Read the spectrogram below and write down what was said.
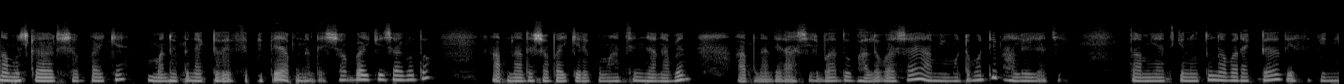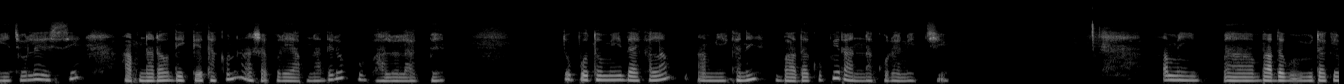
নমস্কার সবাইকে। আমার নতুন একটা রেসিপিতে আপনাদের সবাইকে স্বাগত। আপনারা সবাই কীরকম আছেন জানাবেন। আপনাদের আশীর্বাদ ও ভালোবাসায় আমি মোটামুটি ভালোই আছি। তো আমি আজকে নতুন আবার একটা রেসিপি নিয়ে চলে এসেছি। আপনারাও দেখতে থাকুন, আশা করি আপনাদেরও খুব ভালো লাগবে। তো প্রথমেই দেখালাম, আমি এখানে বাঁধাকপি রান্না করে নিচ্ছি। আমি বাঁধাকপিটাকে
